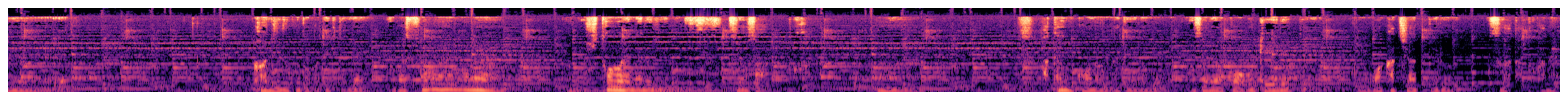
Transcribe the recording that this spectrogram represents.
えー、感じることができてね、やっぱその辺のね、人のエネルギーの強さとか、うん、破天荒なんだけれども、それをこう受け入れて、分かち合ってる姿とかね、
